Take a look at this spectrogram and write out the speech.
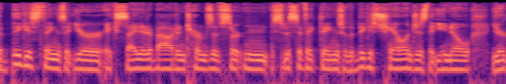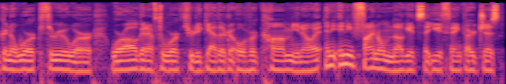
the biggest things that you're excited about in terms of certain specific things or the biggest challenges that you know you're going to work through or we're all going to have to work through together to overcome? You know, any, any final nuggets that you think are just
